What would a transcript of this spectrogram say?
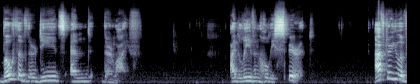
both of their deeds and their life. I believe in the Holy Spirit. After you have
